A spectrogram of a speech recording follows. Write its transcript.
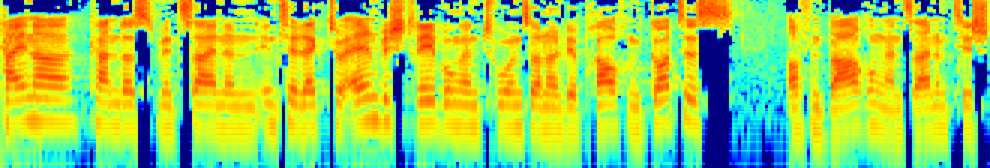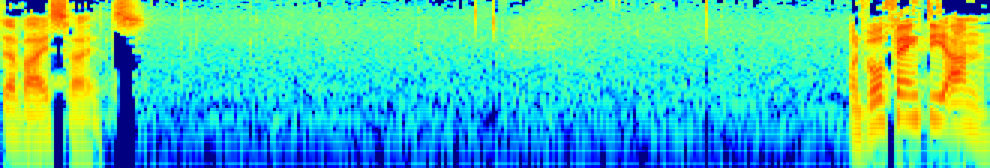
Keiner kann das mit seinen intellektuellen Bestrebungen tun, sondern wir brauchen Gottes Offenbarung an seinem Tisch der Weisheit. Und wo fängt die an?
